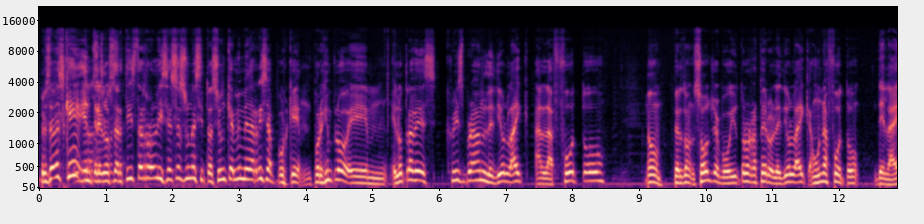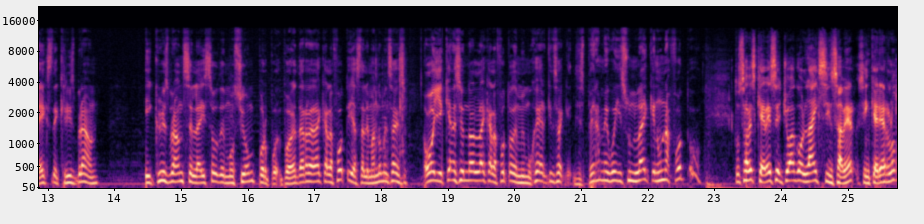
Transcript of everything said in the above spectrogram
Pero ¿sabes qué? Entonces, Entre los pues, artistas, Rollis, esa es una situación que a mí me da risa porque, por ejemplo, eh, el otra vez Chris Brown le dio like a la foto... No, perdón, Soldier Boy, otro rapero, le dio like a una foto de la ex de Chris Brown y Chris Brown se la hizo de emoción por por poder darle like a la foto y hasta le mandó mensajes. Oye, ¿quién haciendo like a la foto de mi mujer? ¿Quién sabe Espérame, güey, es un like en una foto. Tú sabes que a veces yo hago like sin saber, sin quererlo.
